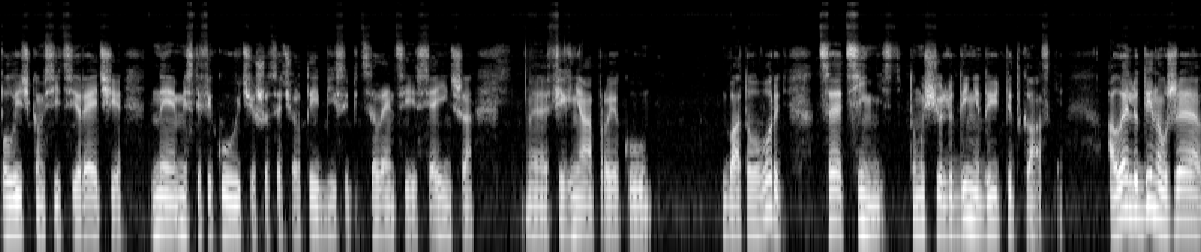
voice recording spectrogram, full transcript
поличкам всі ці речі, не містифікуючи, що це чорти, біси, підселенці і вся інша е, фігня, про яку багато говорить, це цінність, тому що людині дають підказки. Але людина вже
